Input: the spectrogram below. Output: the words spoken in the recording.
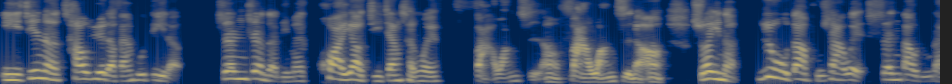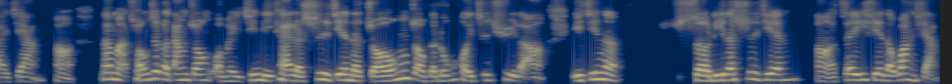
已经呢超越了凡夫地了。真正的你们快要即将成为法王子啊，法王子了啊！所以呢，入到菩萨位，升到如来家啊。那么从这个当中，我们已经离开了世间的种种的轮回之趣了啊，已经呢舍离了世间啊这一些的妄想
